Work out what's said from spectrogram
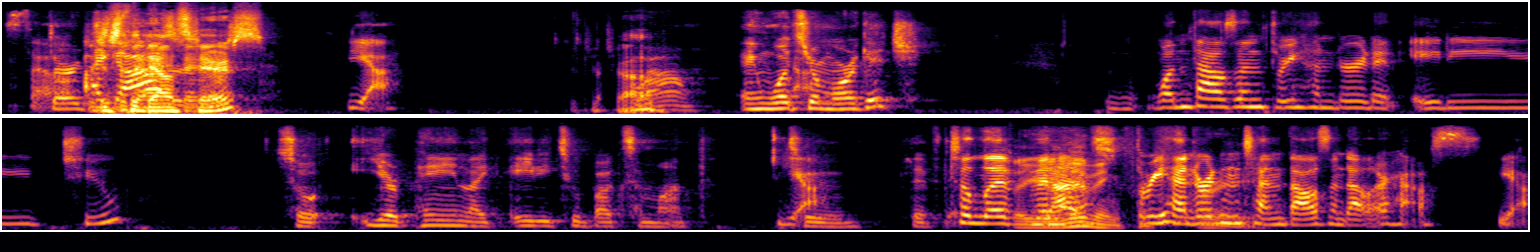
So I just the downstairs. Yeah. Good job. Wow. And what's yeah. your mortgage? One thousand three hundred and eighty-two. So you're paying like eighty-two bucks a month. Yeah. To live there. To live so in a three hundred and ten thousand dollar house. Yeah.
